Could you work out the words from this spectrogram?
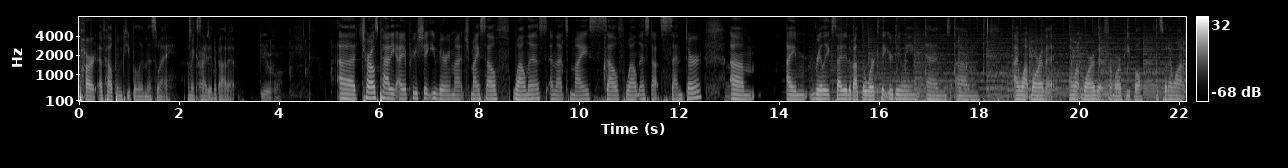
part of helping people in this way. I'm excited Excellent. about it. Beautiful. Uh, Charles Patti, I appreciate you very much. Myself Wellness, and that's myselfwellness.center. Um, I'm really excited about the work that you're doing, and um, I want more of it. I want more of it for more people. That's what I want.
